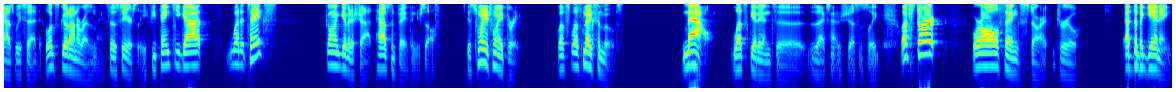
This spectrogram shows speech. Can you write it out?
as we said, it looks good on a resume. So seriously, if you think you got what it takes, go and give it a shot. Have some faith in yourself. It's 2023. Let's let's make some moves. Now, let's get into Zack Snyder's Justice League. Let's start where all things start, Drew. At the beginning.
